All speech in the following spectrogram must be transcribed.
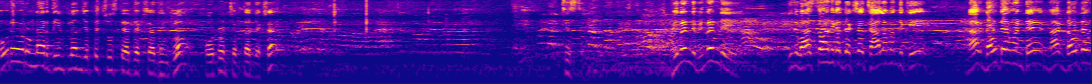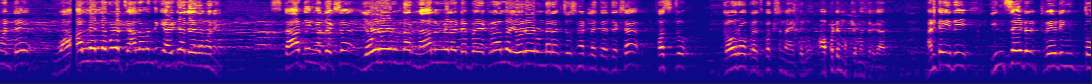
ఎవరెవరు ఉన్నారు దీంట్లో అని చెప్పి చూస్తే అధ్యక్ష దీంట్లో ఫోటో చెప్తా అధ్యక్ష. తీస్తే వినండి వినండి. ఇది వాస్తవానికి అధ్యక్ష చాలా మందికి నాకు డౌట్ ఏమంటే నాకు డౌట్ ఏమంటే వాళ్ళల్లో కూడా చాలా మందికి ఐడియా లేదేమని స్టార్టింగ్ అధ్యక్ష ఎవరెవరు ఉన్నారు? నాలుగు వేల డెబ్బై ఎకరాల్లో ఎవరెవరు ఉన్నారని చూసినట్లయితే అధ్యక్ష ఫస్ట్ గౌరవ ప్రతిపక్ష నాయకులు అప్పటి ముఖ్యమంత్రి గారు. అంటే ఇది ఇన్సైడర్ ట్రేడింగ్తో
